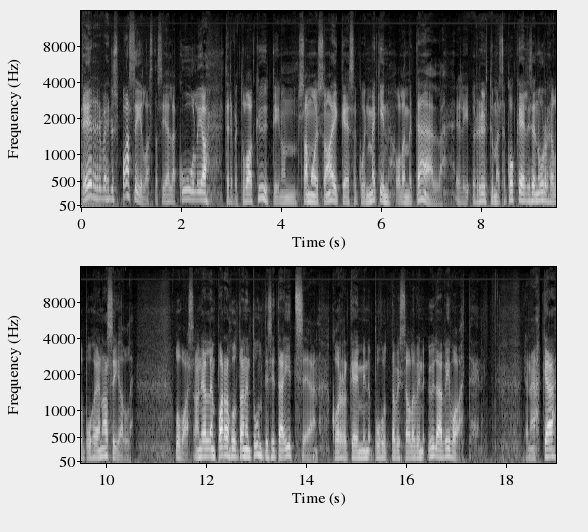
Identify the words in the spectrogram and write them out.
Tervehdys Pasilasta siellä kuulija. Tervetuloa kyytiin on samoissa aikeissa kuin mekin olemme täällä, eli ryhtymässä kokeellisen urheilupuheen asialle. Luvassa on jälleen parahultainen tunti sitä itseään, korkeimmin puhuttavissa olevin ylävivahteen. Ja nähkää,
